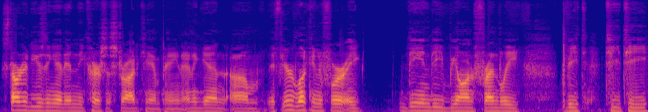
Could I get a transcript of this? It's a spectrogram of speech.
started using it in the Curse of Strahd campaign. And again, um, if you're looking for a D and D Beyond friendly VTT,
